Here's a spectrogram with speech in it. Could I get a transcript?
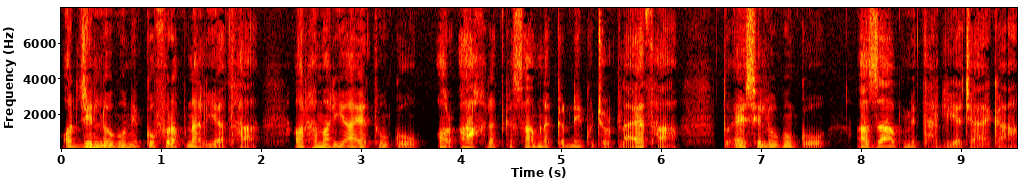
اور جن لوگوں نے کفر اپنا لیا تھا اور ہماری آیتوں کو اور آخرت کا سامنا کرنے کو جھٹلایا تھا، تو ایسے لوگوں کو عذاب میں دھر لیا جائے گا۔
